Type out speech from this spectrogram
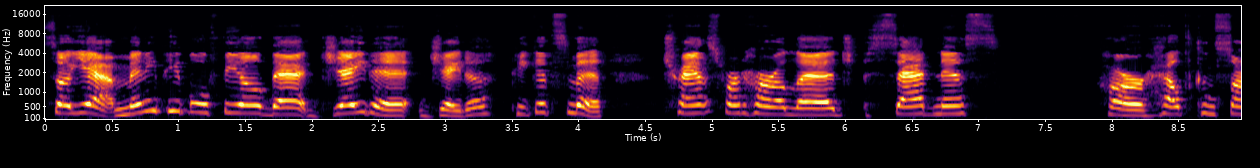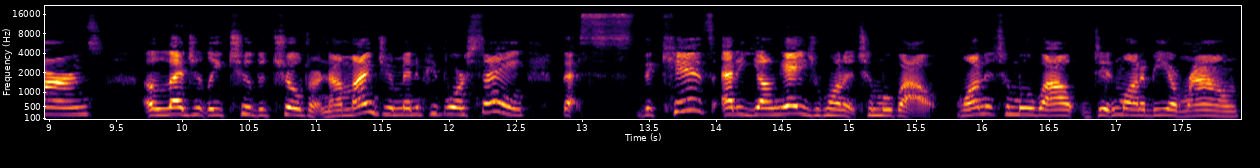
So yeah, many people feel that Jada Jada Pinkett Smith transferred her alleged sadness, her health concerns, allegedly to the children. Now, mind you, many people are saying that the kids at a young age wanted to move out, wanted to move out, didn't want to be around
